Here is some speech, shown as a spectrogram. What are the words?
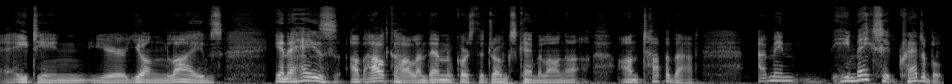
eighteen-year young lives, in a haze of alcohol, and then, of course, the drugs came along uh, on top of that. I mean, he makes it credible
